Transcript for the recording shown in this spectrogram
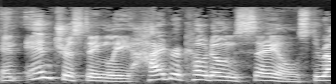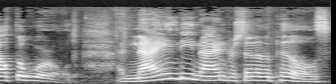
And interestingly, hydrocodone sales throughout the world, 99% of the pills,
